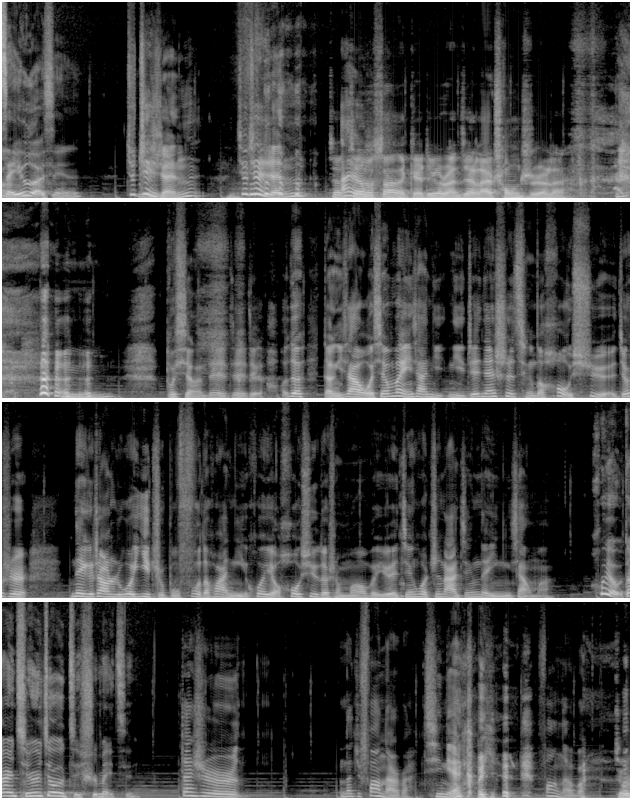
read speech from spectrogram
贼恶心。就这人，就这人，这这就算给这个软件来充值了。嗯，不行，这这这个，对，等一下，我先问一下你，你这件事情的后续，就是那个账如果一直不付的话，你会有后续的什么违约金或滞纳金的影响吗？会有，但是其实就几十美金。但是那就放那儿吧，七年可以放那儿吧。就。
